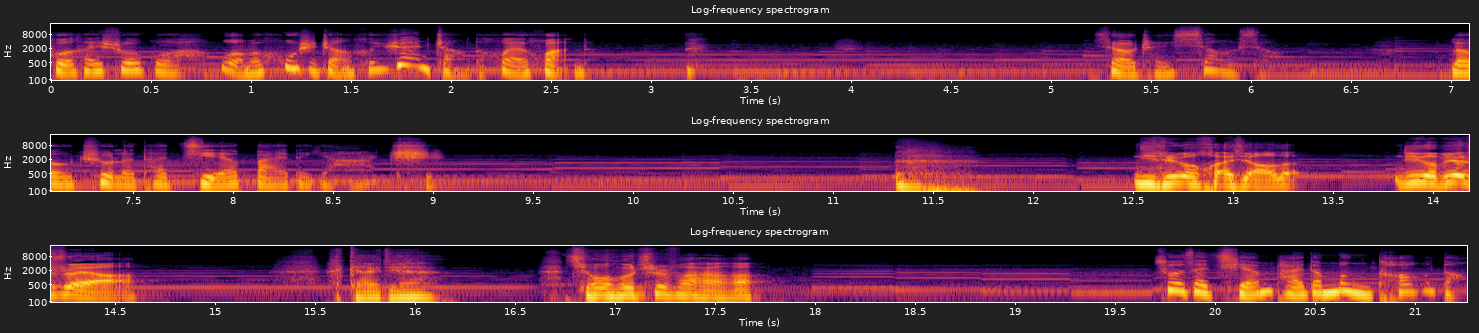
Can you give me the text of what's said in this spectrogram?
我还说过我们护士长和院长的坏话呢。小陈笑笑，露出了他洁白的牙齿。你这个坏小子，你可别睡啊！改天，请我们吃饭啊！坐在前排的孟涛道：“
